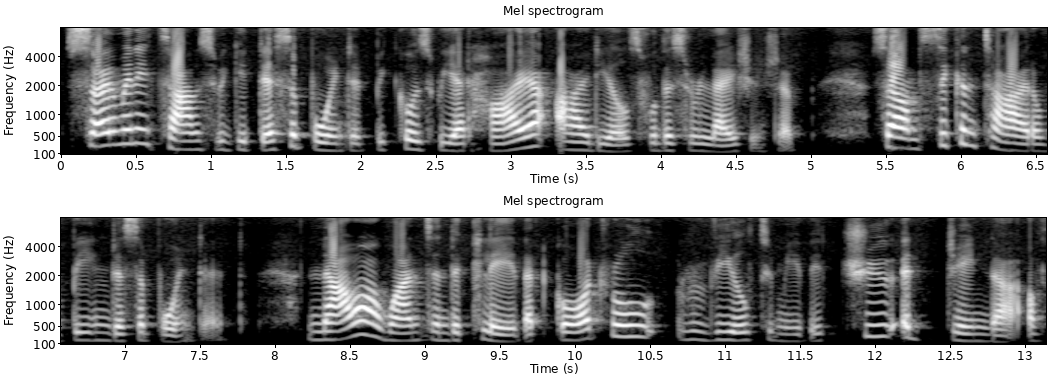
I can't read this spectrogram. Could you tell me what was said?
So many times we get disappointed because we had higher ideals for this relationship so I'm sick and tired of being disappointed. Now I want and declare that God will reveal to me the true agenda of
